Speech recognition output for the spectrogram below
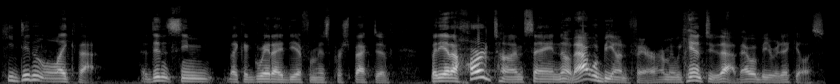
he didn't like that. It didn't seem like a great idea from his perspective. But he had a hard time saying, no, that would be unfair. I mean, we can't do that. That would be ridiculous.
